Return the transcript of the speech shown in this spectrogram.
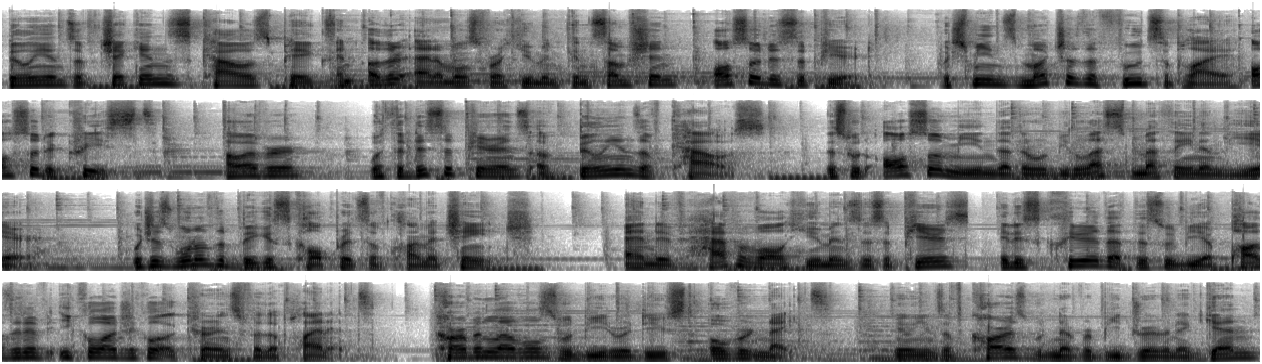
billions of chickens, cows, pigs, and other animals for human consumption also disappeared, which means much of the food supply also decreased. However, with the disappearance of billions of cows, this would also mean that there would be less methane in the air, which is one of the biggest culprits of climate change. And if half of all humans disappears, it is clear that this would be a positive ecological occurrence for the planet. Carbon levels would be reduced overnight, millions of cars would never be driven again,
